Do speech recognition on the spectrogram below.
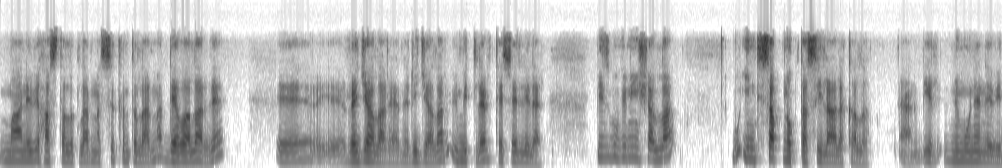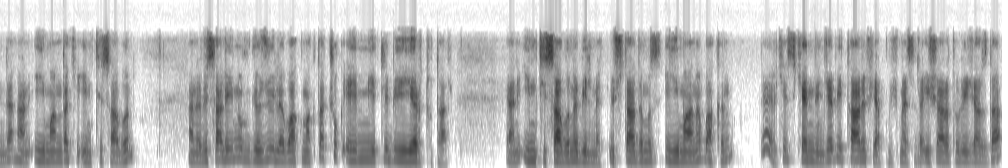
manevi hastalıklarına, sıkıntılarına devalar ve e, recalar yani ricalar, ümitler, teselliler. Biz bugün inşallah bu intisap noktasıyla alakalı yani bir numune nevinden hani imandaki intisabın hani Risale-i Nur gözüyle bakmakta çok ehemmiyetli bir yer tutar. Yani intisabını bilmek. Üstadımız imanı bakın herkes kendince bir tarif yapmış. Mesela İşaretül İcaz'da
